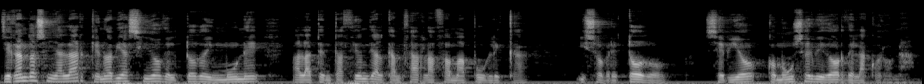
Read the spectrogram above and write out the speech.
llegando a señalar que no había sido del todo inmune a la tentación de alcanzar la fama pública, y sobre todo se vio como un servidor de la corona.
